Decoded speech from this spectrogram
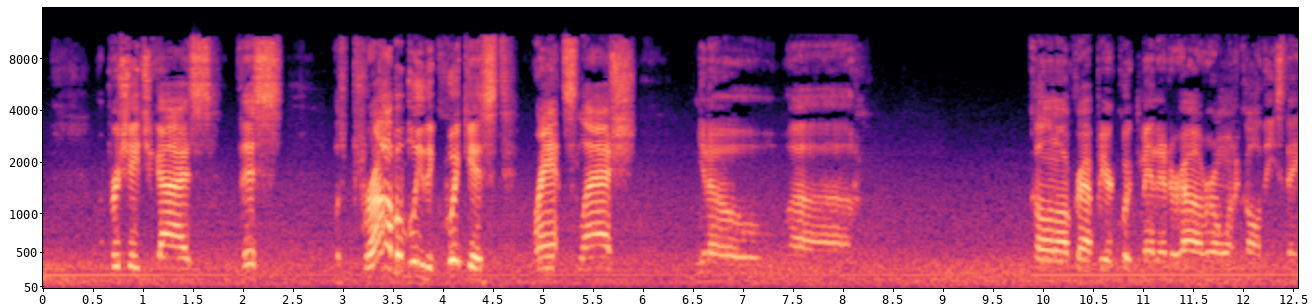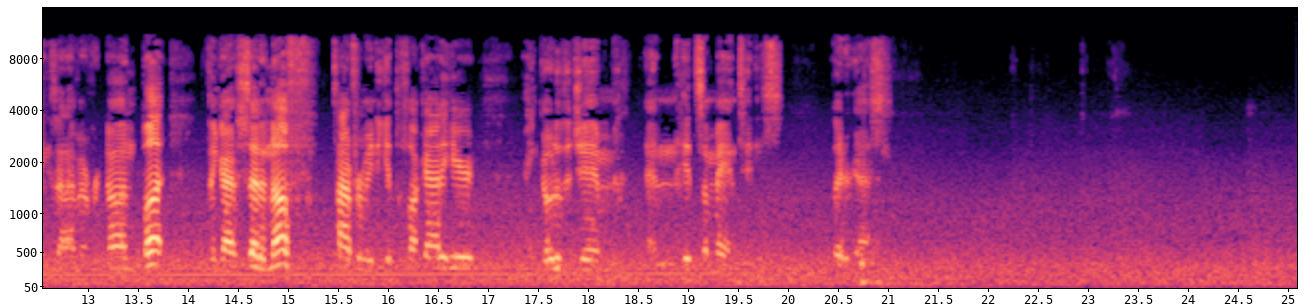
appreciate you guys. This was probably the quickest rant slash, you know, uh, calling all crap here, quick minute, or however I want to call these things that I've ever done. But I think I've said enough. Time for me to get the fuck out of here and go to the gym and hit some man titties. Later, guys.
